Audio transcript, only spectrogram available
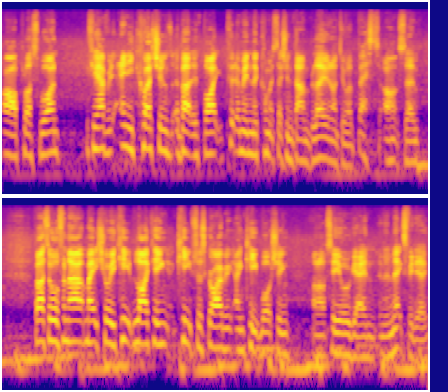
R Plus One. If you have any questions about this bike, put them in the comment section down below and I'll do my best to answer them. But that's all for now. Make sure you keep liking, keep subscribing and keep watching and I'll see you all again in the next video.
